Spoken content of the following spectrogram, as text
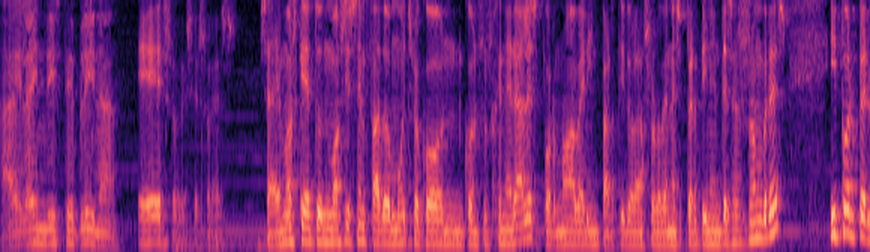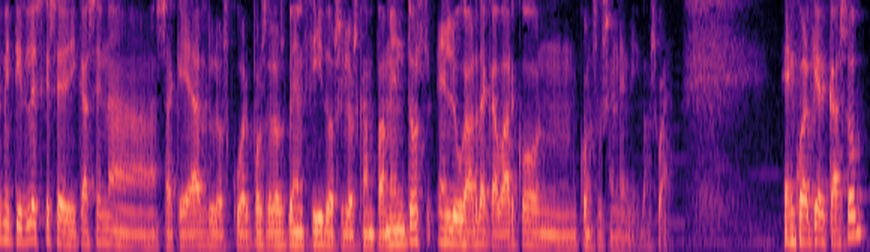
Ahí la indisciplina. Eso es, eso es. Sabemos que Tutmosis se enfadó mucho con, con, sus generales por no haber impartido las órdenes pertinentes a sus hombres y por permitirles que se dedicasen a saquear los cuerpos de los vencidos y los campamentos en lugar de acabar con, con sus enemigos. Bueno. En cualquier caso,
